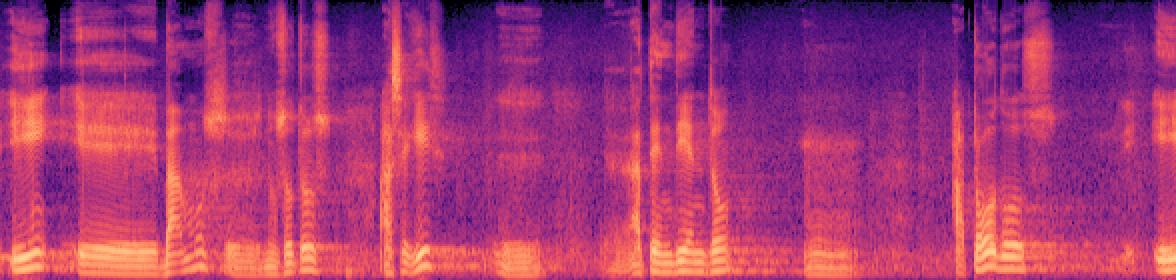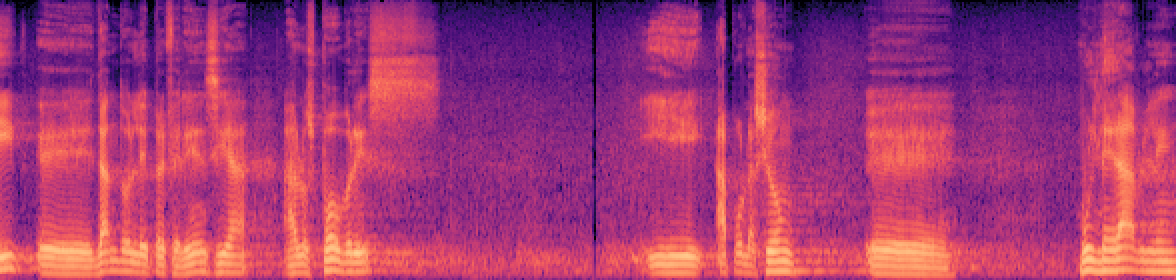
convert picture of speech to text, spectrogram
Y eh, vamos nosotros a seguir atendiendo mm, a todos y dándole preferencia a los pobres, y a población vulnerable,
